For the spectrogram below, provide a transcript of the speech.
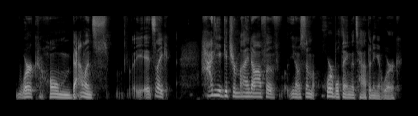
work home balance, it's like, how do you get your mind off of you know some horrible thing that's happening at work?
